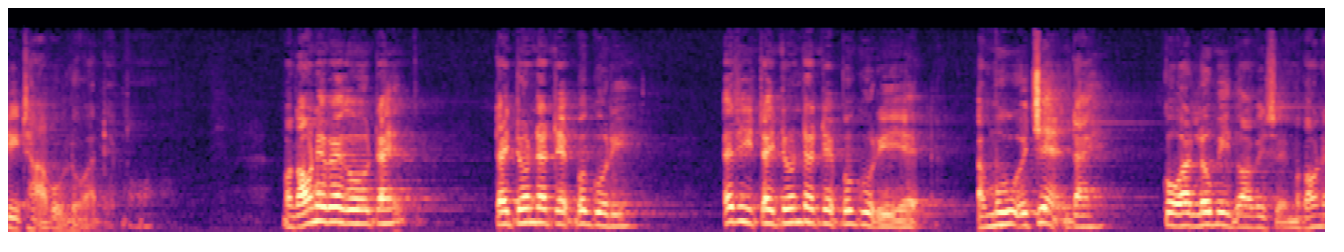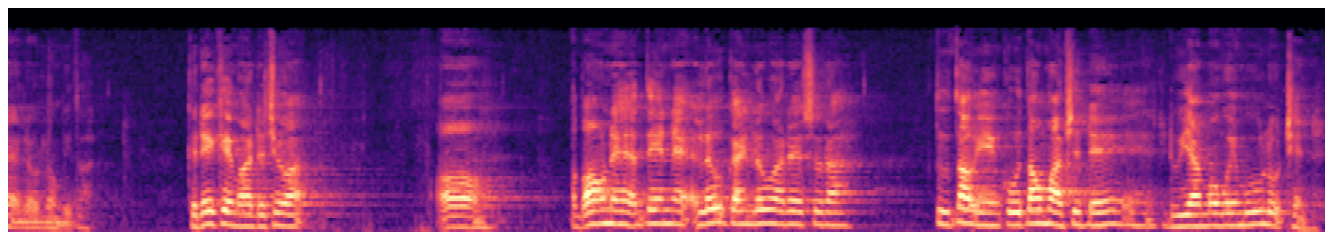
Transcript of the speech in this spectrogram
တိထားဖို့လိုအပ်တယ်ပေါ့ မကောင်းတဲ့ဘက်ကိုတိုက်တိုက်တွန်းတတ်တဲ့ပုဂ္ဂိုလ်တွေအဲ့ဒီတိုက်တွန်းတတ်တဲ့ပုဂ္ဂိုလ်တွေရဲ့အမှုအကျင့်အတိုင်းကိုယ်ကလုံးပြီးသွားပြီဆိုရင်မကောင်းတဲ့အလုပ်လုံးပြီးသွားခဏခေတ်မှာတချို့ကအော်အပေါင်းနဲ့အသင်းနဲ့အလုပ်ကိုင်းလုပ်ရတယ်ဆိုတာသူတောက်ရင်ကိုတောက်မှဖြစ်တယ်လူရမဝင်ဘူးလို့ထင်တယ်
